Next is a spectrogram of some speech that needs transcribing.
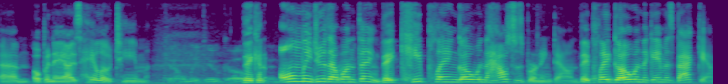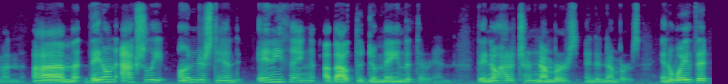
um, OpenAI's Halo team, can only do Go. They can only do that one thing. They keep playing Go when the house is burning down. They play Go when the game is backgammon. Um, they don't actually understand anything about the domain that they're in. They know how to turn numbers into numbers in a way that,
